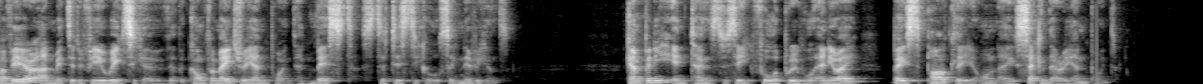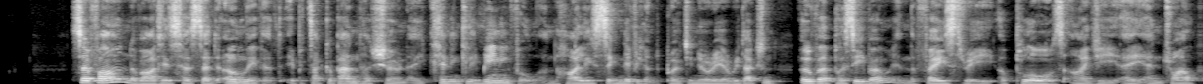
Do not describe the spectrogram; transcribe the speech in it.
Travere admitted a few weeks ago that the confirmatory endpoint had missed statistical significance. Company intends to seek full approval anyway, based partly on a secondary endpoint. So far, Novartis has said only that iptacopan has shown a clinically meaningful and highly significant proteinuria reduction over placebo in the phase 3 Applause IgAN trial,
